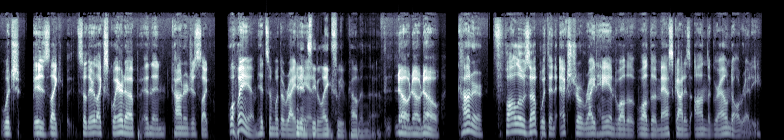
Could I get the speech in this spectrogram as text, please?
which is like so they're like squared up, and then Conor just like wham hits him with a right He didn't hand. see the leg sweep coming though. no, no, no. Conor follows up with an extra right hand while the while the mascot is on the ground already.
